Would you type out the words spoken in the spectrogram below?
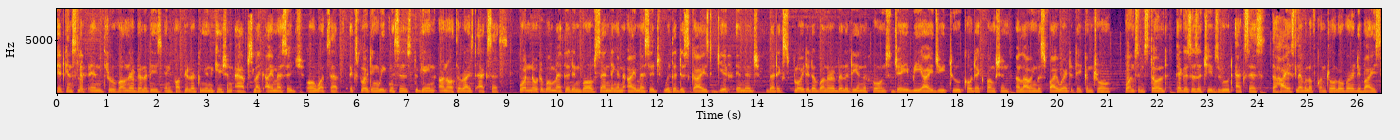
It can slip in through vulnerabilities in popular communication apps like iMessage or WhatsApp, exploiting weaknesses to gain unauthorized access. One notable method involves sending an iMessage with a disguised GIF image that exploited a vulnerability in the phone's JBIG2 codec function, allowing the spyware to take control. Once installed, Pegasus achieves root access, the highest level of control over a device,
